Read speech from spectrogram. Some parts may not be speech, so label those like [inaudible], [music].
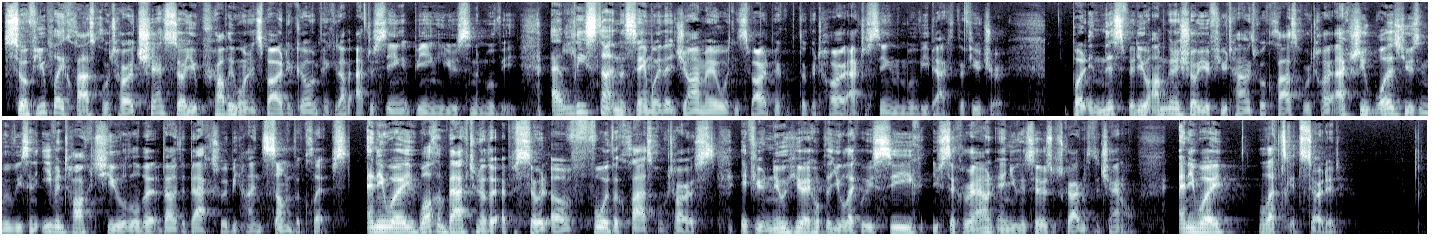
So if you play classical guitar, chances are you probably weren't inspired to go and pick it up after seeing it being used in a movie. At least not in the same way that John Mayer was inspired to pick up the guitar after seeing the movie Back to the Future. But in this video, I'm going to show you a few times where classical guitar actually was used in movies and even talk to you a little bit about the backstory behind some of the clips. Anyway, welcome back to another episode of For the Classical Guitarist. If you're new here, I hope that you like what you see, you stick around, and you consider subscribing to the channel. Anyway, let's get started.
